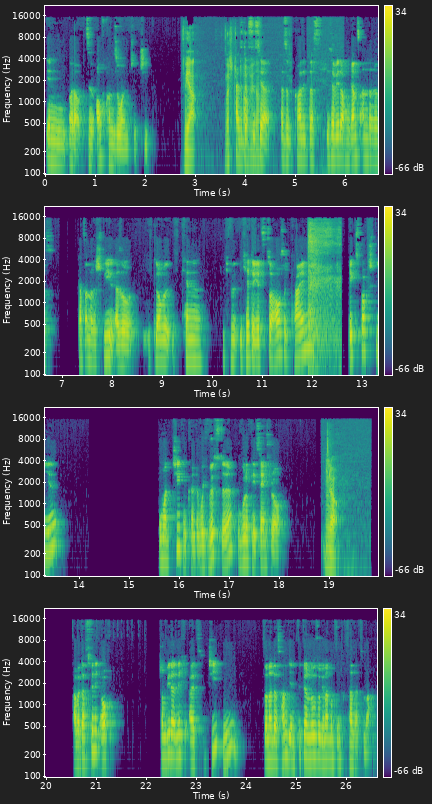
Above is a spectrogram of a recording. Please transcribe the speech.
in, oder auf Konsolen zu cheaten. Ja, das stimmt Also das auch ist wieder. ja, also quasi, das ist ja wieder auch ein ganz anderes, ganz anderes Spiel. Also ich glaube, ich kenne, ich, ich hätte jetzt zu Hause kein Xbox-Spiel, wo man cheaten könnte, wo ich wüsste, gut, okay, Saints Row. Ja. Aber das finde ich auch schon wieder nicht als Cheaten, sondern das haben die Entwickler nur so genannt, um es interessanter zu machen.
